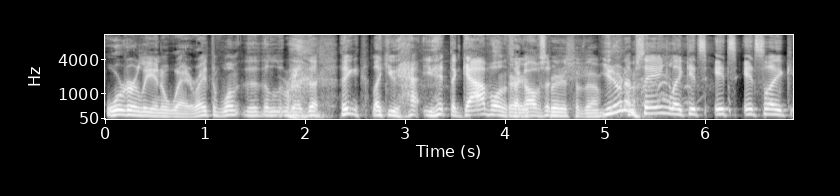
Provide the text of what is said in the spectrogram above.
orderly in a way, right? The one the the, the, the thing like you ha- you hit the gavel and it's like all of a sudden British of them. you know what I'm saying? Like it's it's it's like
